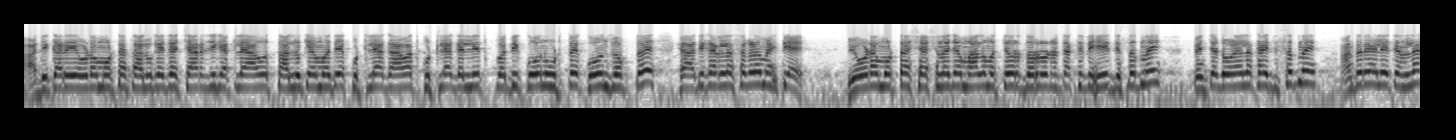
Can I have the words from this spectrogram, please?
अधिकारी एवढं मोठा तालुक्याच्या चार्ज घेतल्या आहोत तालुक्यामध्ये कुठल्या गावात कुठल्या गल्लीत कधी कोण उठतंय कोण झोपतंय हे अधिकाऱ्याला सगळं माहिती आहे. एवढा मोठा शासनाच्या मालमत्तेवर दरोडा टाकते ते हे दिसत नाही त्यांच्या डोळ्याला काही दिसत नाही. अंधारे आले त्यांना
